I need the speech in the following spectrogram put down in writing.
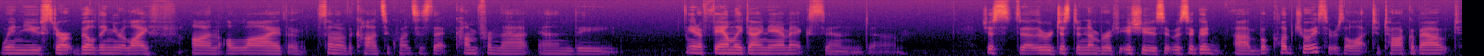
when you start building your life on a lie, the, some of the consequences that come from that, and the you know family dynamics, and um, just uh, there were just a number of issues. It was a good uh, book club choice. There was a lot to talk about,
